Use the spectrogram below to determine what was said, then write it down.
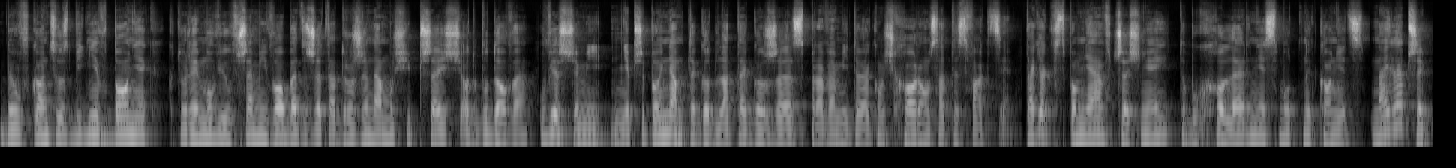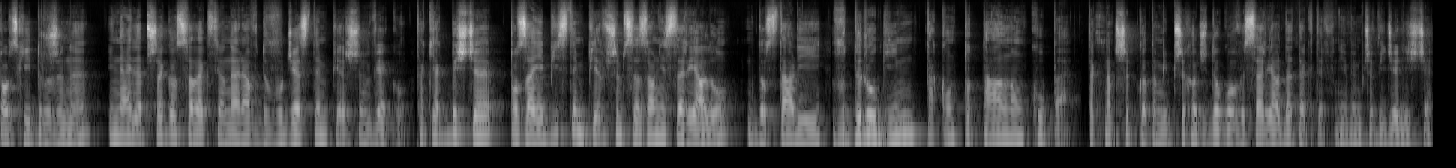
był w końcu Zbigniew Boniek, który mówił wszemi wobec, że ta drużyna musi przejść odbudowę. Uwierzcie mi, nie przypominam tego dlatego, że sprawia mi to jakąś chorą satysfakcję. Tak jak wspomniałem wcześniej, to był cholernie smutny koniec najlepszej polskiej drużyny i najlepszego selekcjonera w XXI wieku. Tak jakbyście po zajebistym pierwszym sezonie serialu dostali w drugim taką totalną kupę. Tak na szybko to mi przychodzi do głowy serial Detektyw. Nie wiem, czy widzieliście.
